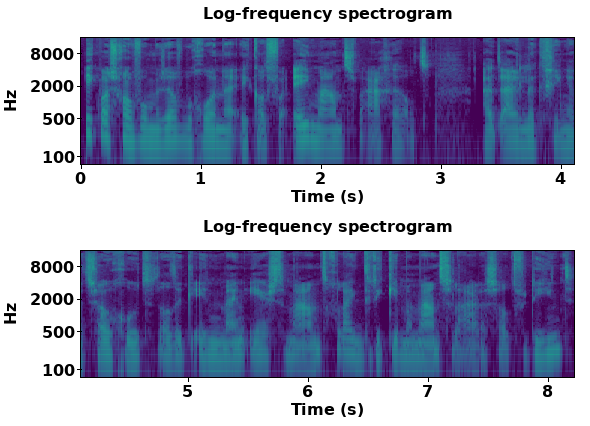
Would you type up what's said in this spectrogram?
Ik was gewoon voor mezelf begonnen. Ik had voor één maand spaargeld. Uiteindelijk ging het zo goed dat ik in mijn eerste maand gelijk drie keer mijn maandsalaris had verdiend.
